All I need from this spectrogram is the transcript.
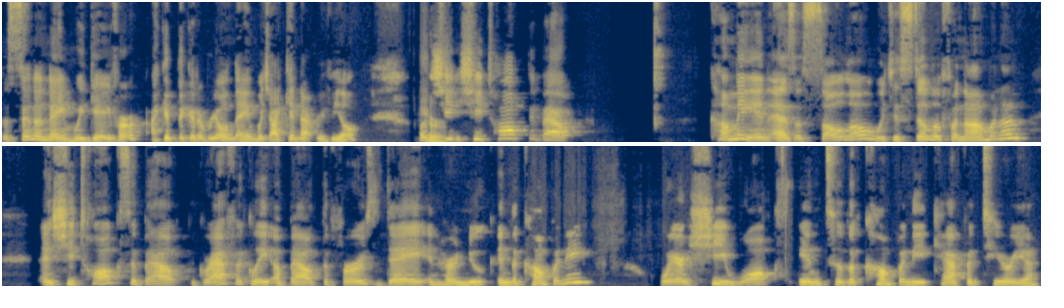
the center name we gave her. I can think of the real name, which I cannot reveal. But Sure. she, she talked about coming in as a solo, which is still a phenomenon. And she talks about graphically about the first day in her new in the company where she walks into the company cafeteria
